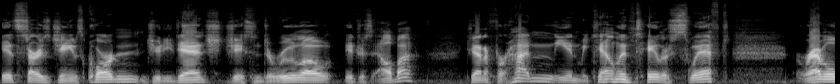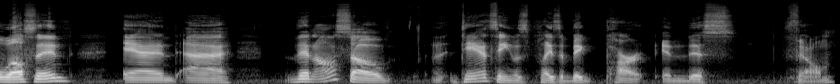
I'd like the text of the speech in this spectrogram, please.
It stars James Corden, Judi Dench, Jason Derulo, Idris Elba, Jennifer Hudson, Ian McKellen, Taylor Swift, Rebel Wilson, and uh, then also dancing was plays a big part in this film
